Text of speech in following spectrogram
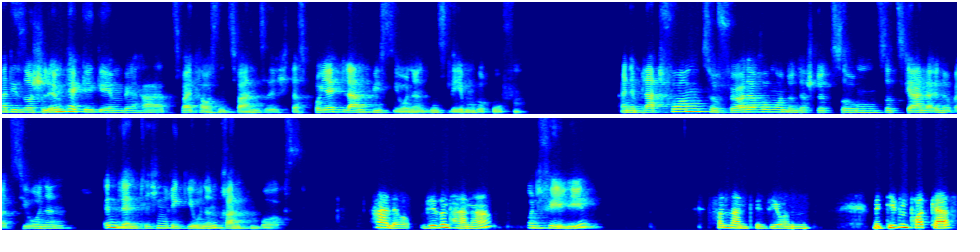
hat die Social Impact GmbH 2020 das Projekt Landvisionen ins Leben gerufen. Eine Plattform zur Förderung und Unterstützung sozialer Innovationen in ländlichen Regionen Brandenburgs. Hallo, wir sind Hanna und Feli von Landvisionen. Mit diesem Podcast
